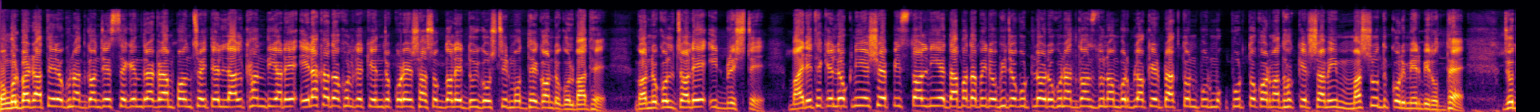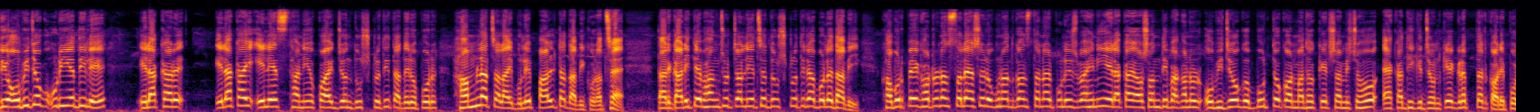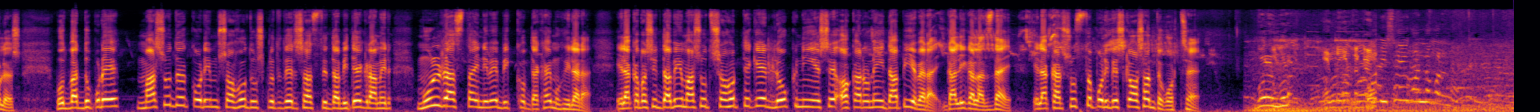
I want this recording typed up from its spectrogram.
মঙ্গলবার রাতে রঘুনাথগঞ্জের সেকেন্দ্রা গ্রাম পঞ্চায়েতের লালখান দিয়ারে এলাকা দখলকে কেন্দ্র করে শাসক দলের দুই গোষ্ঠীর মধ্যে গণ্ডগোল বাঁধে। গণ্ডগোল চলে ইটবৃষ্টে বাইরে থেকে লোক নিয়ে এসে পিস্তল নিয়ে দাপাদাপির অভিযোগ উঠল রঘুনাথগঞ্জ দু নম্বর ব্লকের প্রাক্তন পূর্ত কর্মাধ্যক্ষের স্বামী মাসুদ করিমের বিরুদ্ধে। যদিও অভিযোগ উড়িয়ে দিলে এলাকার এলাকায় এলে স্থানীয় কয়েকজন দুষ্কৃতী তাদের ওপর হামলা চালায় বলে পাল্টা দাবি করেছে। তার গাড়িতে ভাঙচুর চালিয়েছে দুষ্কৃতীরা বলে দাবি। খবর পেয়ে ঘটনাস্থলে আসে রঘুনাথগঞ্জ থানার পুলিশ বাহিনী। এলাকায় অশান্তি পাকানোর অভিযোগ পূর্ত কর্মাধ্যক্ষের স্বামী সহ একাধিক জনকে গ্রেপ্তার করে পুলিশ। বুধবার দুপুরে মাসুদ করিম সহ দুষ্কৃতীদের শাস্তির দাবিতে গ্রামের মূল রাস্তায় নেমে বিক্ষোভ দেখায় মহিলারা। এলাকাবাসীর দাবি মাসুদ শহর থেকে লোক নিয়ে এসে অকারণেই দাপিয়ে বেড়ায় গালিগালাজ দেয়। এলাকার সুস্থ পরিবেশকে অশান্ত করছে।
